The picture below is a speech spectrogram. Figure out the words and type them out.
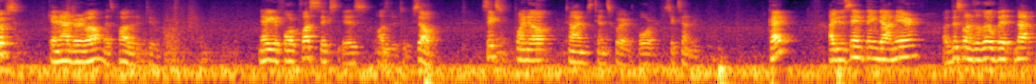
Oops, can't add very well, that's positive 2. Negative 4 plus 6 is positive 2. So, 6.0 times 10 squared, or 600. Okay? I do the same thing down here. Uh, this one's a little bit, not,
